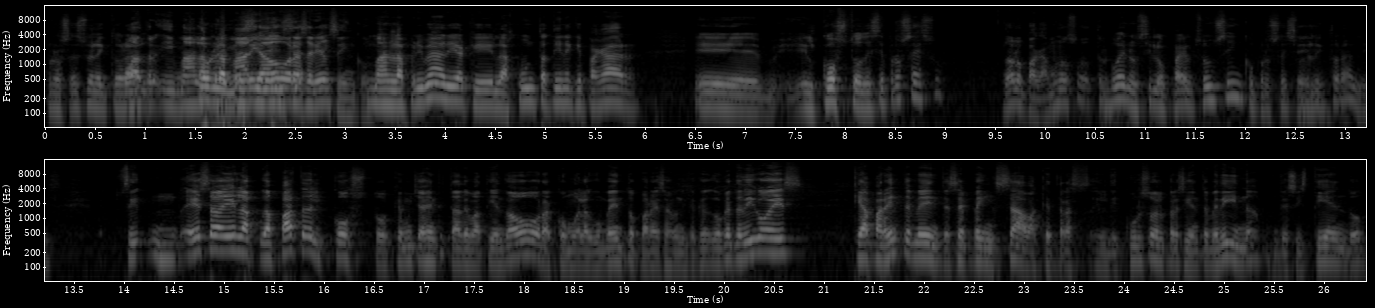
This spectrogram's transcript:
proceso electoral. y más la primaria ahora serían cinco. Más la primaria que la Junta tiene que pagar eh, el costo de ese proceso. No, lo pagamos nosotros. Bueno, si lo pagan, son cinco procesos electorales. Sí, mm, esa es la, la, parte del costo que mucha gente está debatiendo ahora como el argumento para esa reunificación. Lo que te digo es que aparentemente se pensaba que tras el discurso del presidente Medina, desistiendo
